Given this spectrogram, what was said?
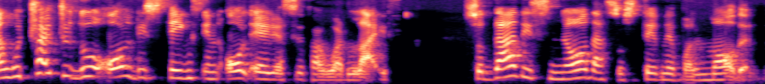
And we try to do all these things in all areas of our life. So that is not a sustainable model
